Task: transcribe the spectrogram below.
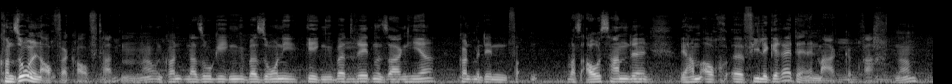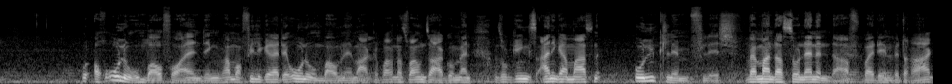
Konsolen auch verkauft hatten ne, und konnten da so gegenüber Sony gegenübertreten und sagen, hier, konnten mit denen was aushandeln. Wir haben auch äh, viele Geräte in den Markt gebracht. Ne? Auch ohne Umbau vor allen Dingen. Wir haben auch viele Geräte ohne Umbau in den Markt gebracht. Das war unser Argument. Und so ging es einigermaßen unglimpflich, wenn man das so nennen darf, bei dem Betrag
